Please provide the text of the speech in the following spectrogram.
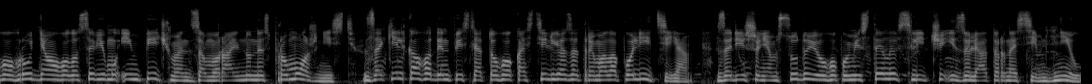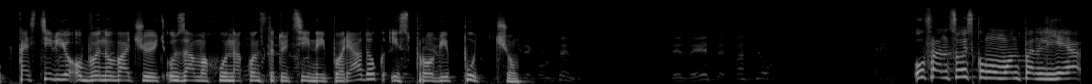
грудня оголосив йому імпічмент за моральну неспроможність. За кілька годин після того Кастільо затримала поліція. За рішенням суду його помістили в слідчий ізолятор на сім днів. Кастільо обвинувачують у замаху на конституційний порядок і спробі путчу. У французькому Монпельє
